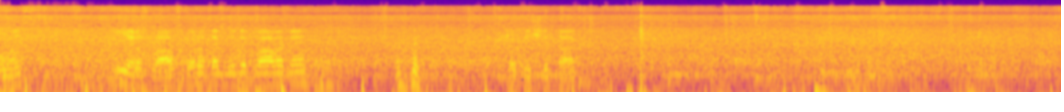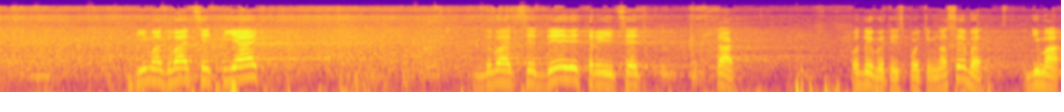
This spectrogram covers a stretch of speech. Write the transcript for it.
Ось. І Ярослав скоро так буде плавати. Поки ще так. Діма 25. 29, 30. Так. Подивитись потім на себе. Діма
